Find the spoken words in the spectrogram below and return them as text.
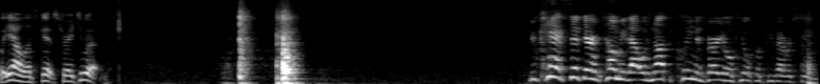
But yeah, let's get straight to it. You can't sit there and tell me that was not the cleanest varial heel flip you've ever seen.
